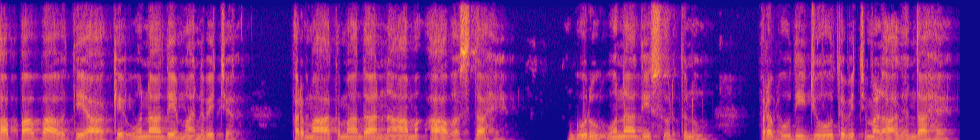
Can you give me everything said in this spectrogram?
ਆਪਾ ਭਾਵ ਤੇ ਆ ਕੇ ਉਹਨਾਂ ਦੇ ਮਨ ਵਿੱਚ ਪਰਮਾਤਮਾ ਦਾ ਨਾਮ ਆਵਸਦਾ ਹੈ। ਗੁਰੂ ਉਹਨਾਂ ਦੀ ਸੁਰਤ ਨੂੰ ਪ੍ਰਭੂ ਦੀ ਜੋਤ ਵਿੱਚ ਮਿਲਾ ਦਿੰਦਾ ਹੈ।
